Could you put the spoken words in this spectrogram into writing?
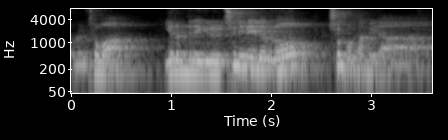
오늘 저와 여러분들의 길을 주님의 이름으로 축복합니다.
